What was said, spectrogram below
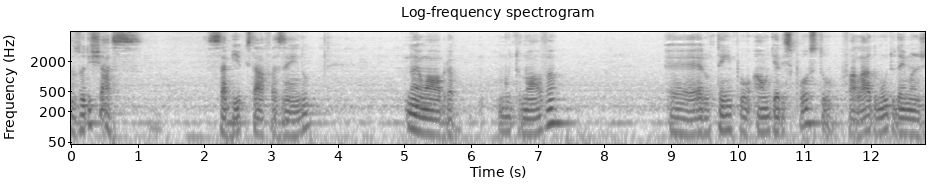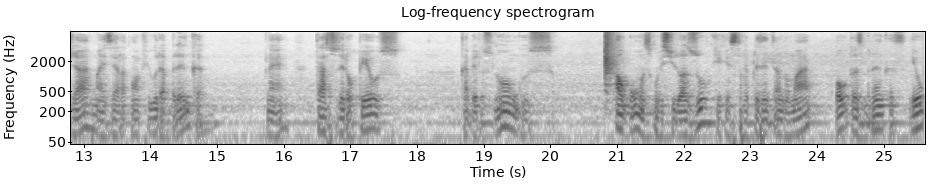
dos orixás. Sabia o que estava fazendo, não é uma obra muito nova. É, era o tempo onde era exposto, falado muito da Imanjá, mas ela com uma figura branca, né? traços europeus, cabelos longos, algumas com vestido azul, que estão representando o mar, outras brancas. Eu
